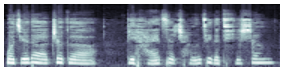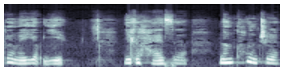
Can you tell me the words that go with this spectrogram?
我觉得这个比孩子成绩的提升更为有益。一个孩子能控制、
